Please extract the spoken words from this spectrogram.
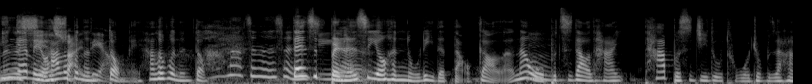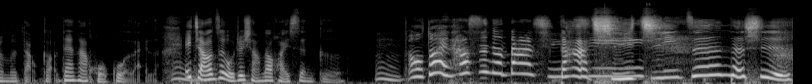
应该没有，他都不能动哎，他都不能动。那真的是，但是本人是有很努力的祷告了。那我不知道他，他不是基督徒，我就不知道他有没有祷告。但他活过来了。哎，讲到这个，我就想到怀圣哥。嗯，哦，对，他是个大奇大奇迹，真的是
